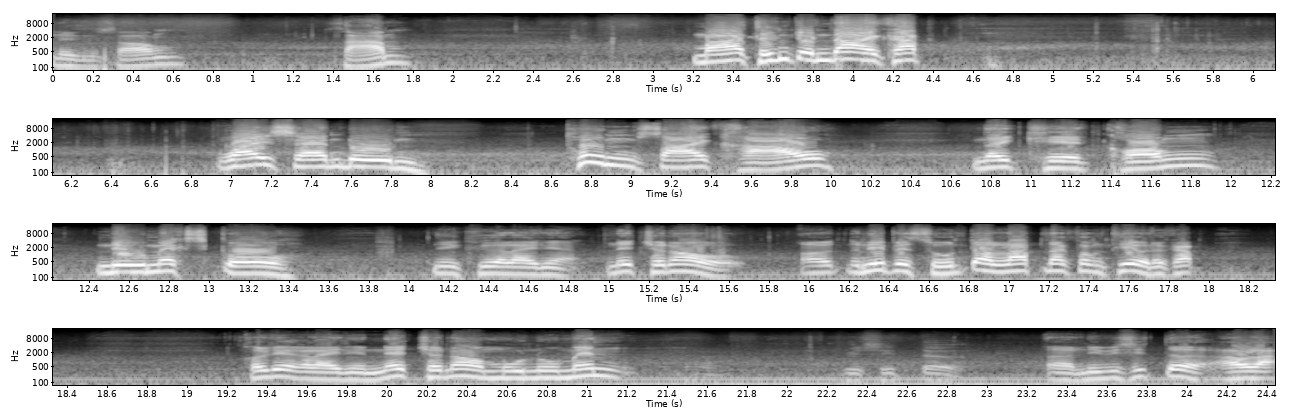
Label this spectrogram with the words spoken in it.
หนึ่งสองสามมาถึงจนได้ครับ ไวท์แซนดูน ทุ่งทรายขาวในเขตของนิวเม็กซิโก นี่คืออะไรเนี่ย National เอาอันนี้เป็นศูนย์ต้อนรับนักท่องเที่ยวนะครับ เขาเรียกอะไรเนี่ย National Monument วิสิเตอร์เอ่อนิวิซิเตอร์เอาละ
